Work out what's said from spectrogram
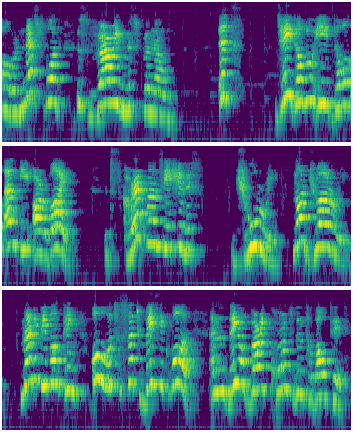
Our next word is very mispronounced. It's J W E L L E R Y. Its correct pronunciation is jewelry, not jewelry. Many people think, oh, it's such a basic word, and they are very confident about it,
